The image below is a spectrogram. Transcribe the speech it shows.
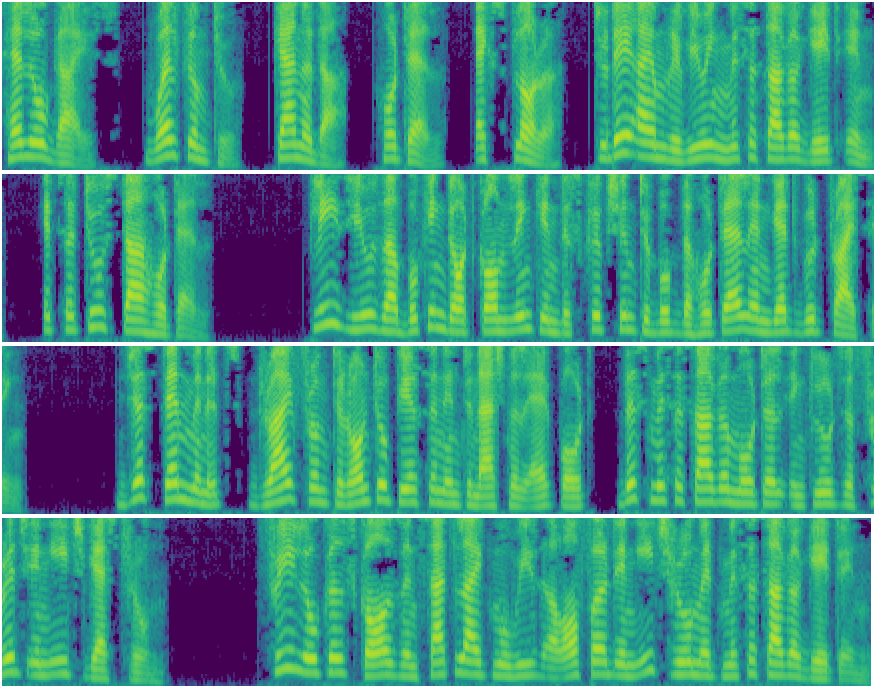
Hello guys. Welcome to Canada Hotel Explorer. Today I am reviewing Mississauga Gate Inn. It's a 2-star hotel. Please use our booking.com link in description to book the hotel and get good pricing. Just 10 minutes drive from Toronto Pearson International Airport, this Mississauga motel includes a fridge in each guest room. Free locals calls and satellite movies are offered in each room at Mississauga Gate Inn.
